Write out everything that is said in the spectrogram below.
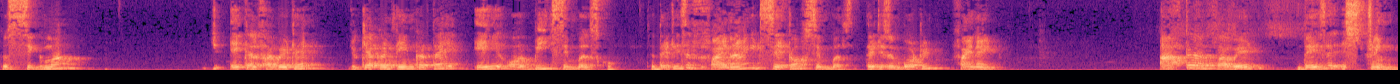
तो सिग्मा एक अल्फ़ाबेट है, जो क्या कंटेन करता है? ए और बी सिंबल्स को। तो that is a finite set of symbols that is important finite after alphabet they is a string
